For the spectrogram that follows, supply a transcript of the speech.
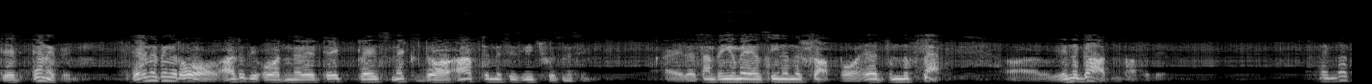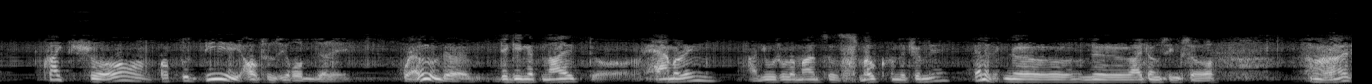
Did anything, anything at all, out of the ordinary take place next door after Mrs. Leach was missing? Either something you may have seen in the shop or heard from the flat, or in the garden, possibly. I'm not quite sure what would be out of the ordinary. Well, uh, digging at night or hammering, unusual amounts of smoke from the chimney, anything. No, no, I don't think so. All right.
